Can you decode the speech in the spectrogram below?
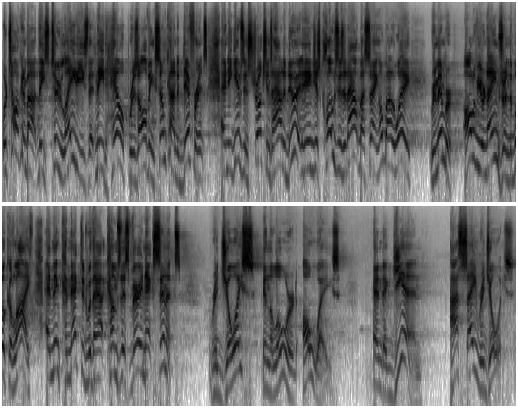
we're talking about these two ladies that need help resolving some kind of difference, and he gives instructions on how to do it, and he just closes it out by saying, "Oh, by the way, remember all of your names are in the book of life." And then connected with that comes this very next sentence: "Rejoice in the Lord always." And again, I say rejoice.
